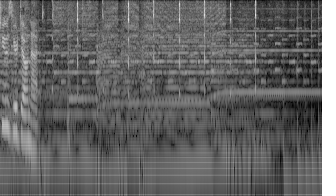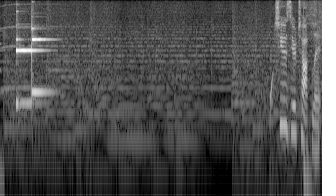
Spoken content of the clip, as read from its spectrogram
Choose your donut. Choose your chocolate.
